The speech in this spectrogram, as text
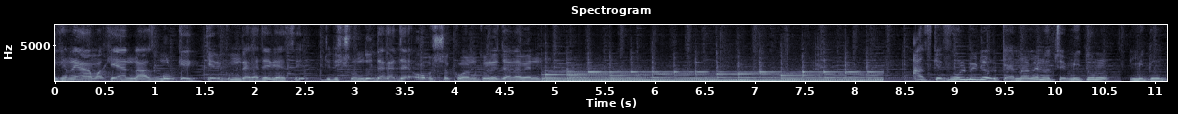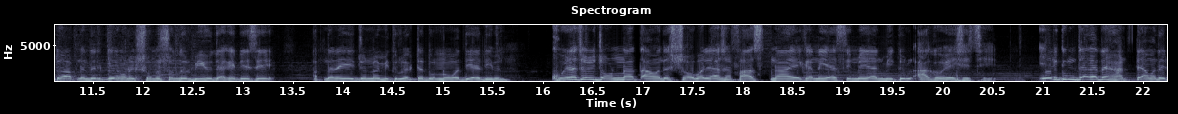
এখানে আমাকে আর নাজমুলকে কীরকম দেখা যায় যাইতেছে? যদি সুন্দর দেখা যায়, অবশ্যই কমেন্ট করে জানাবেন। আজকে ফুল ভিডিওর ক্যামেরাম্যান হচ্ছে মিতুল। মিতুল তো আপনাদেরকে অনেক সুন্দর সুন্দর ভিউ দেখাইতেছে। আপনারা এই জন্য মিতুল একটা ধন্যবাদ দিয়ে দিবেন। খৈরাচড়ি জগন্নাথ আমাদের সবারই আসা ফার্স্ট না, এখানে ইয়াসিম ভাই আর মিতুল আগেও এসেছে। এরকম জায়গাতে হাঁটতে আমাদের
